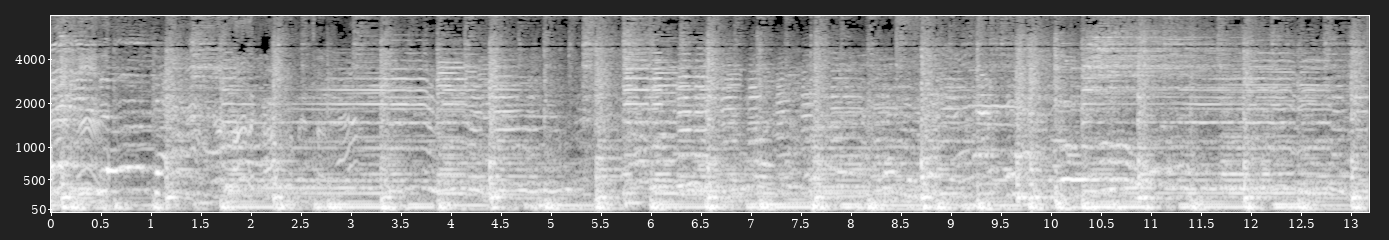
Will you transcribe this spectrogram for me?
burning love down.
